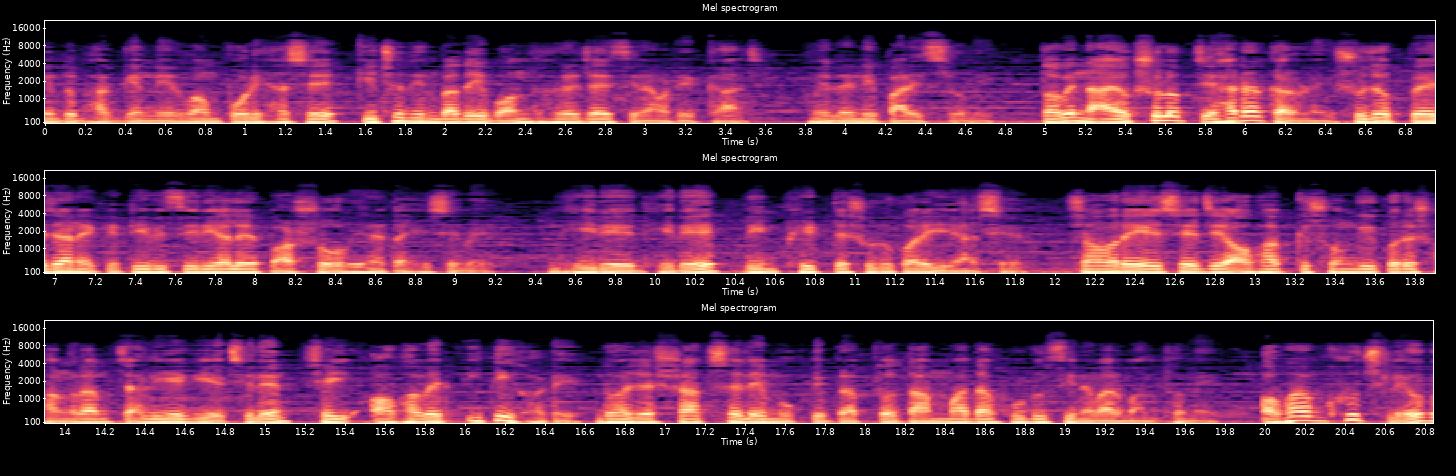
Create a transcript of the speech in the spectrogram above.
কিন্তু ভাগ্যের নির্মম পরিহাসে কিছুদিন বাদেই বন্ধ হয়ে যায় সিনেমাটির কাজ, মেলেনি পারিশ্রমিক। তবে নায়ক সুলভ চেহারার কারণে সুযোগ পেয়ে যান একটি টিভি সিরিয়ালের পার্শ্ব অভিনেতা হিসেবে। ধীরে ধীরে দিন ফিরতে শুরু করে ইয়াসের। শহরে এসে যে অভাবকে সঙ্গী করে সংগ্রাম চালিয়ে গিয়েছিলেন, সেই অভাবের ইতি ঘটে দু হাজার সাত সালে মুক্তিপ্রাপ্ত দাম্মাদা হুডু সিনেমার মাধ্যমে। অভাব ঘুচলেও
